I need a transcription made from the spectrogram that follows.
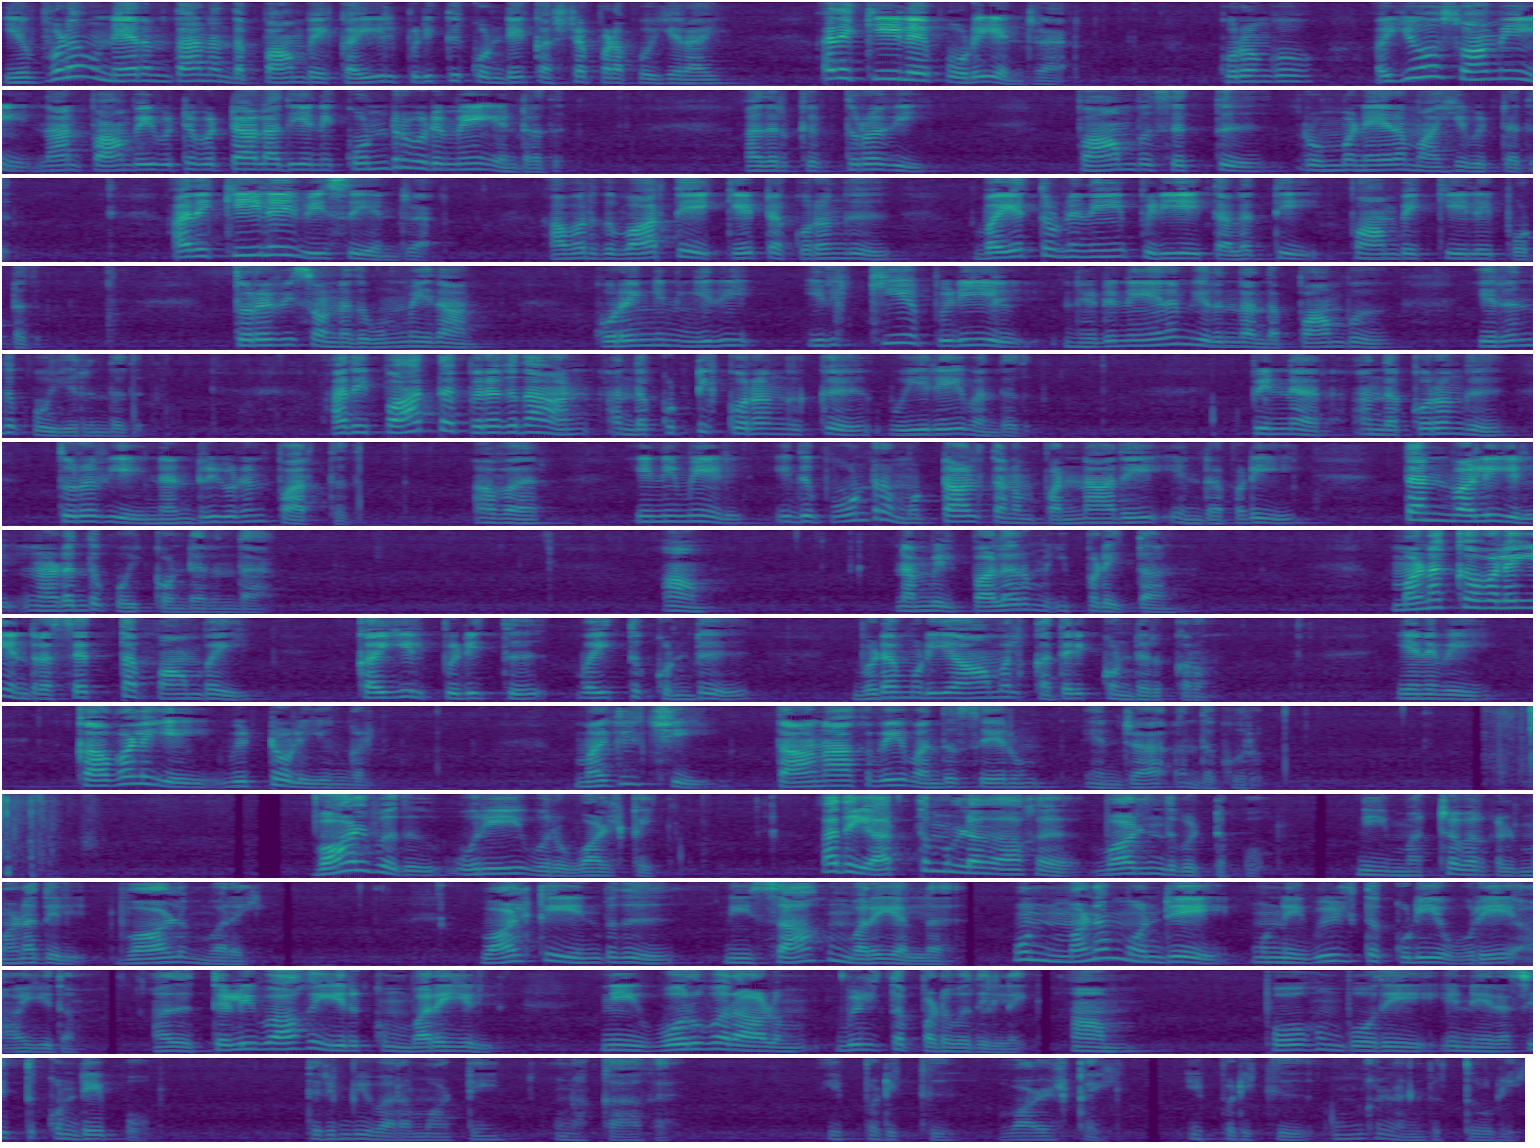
எவ்வளவு நேரம்தான் அந்த பாம்பை கையில் பிடித்து கொண்டே கஷ்டப்படப் போகிறாய்? அதை கீழே போடு என்றார். குரங்கோ ஐயோ சுவாமி நான் பாம்பை விட்டுவிட்டால் அது என்னை கொன்று விடுமே என்றது. அதற்கு துறவி பாம்பு செத்து ரொம்ப நேரம் ஆகிவிட்டது. அதை கீழே வீசு என்றார். அவரது வார்த்தையை கேட்ட குரங்கு பயத்துடனே பிடியை தளர்த்தி பாம்பை கீழே போட்டது. துறவி சொன்னது உண்மைதான். குரங்கின் இரி இறுக்கிய பிடியில் நெடுநேரம் இருந்த அந்த பாம்பு இறந்து போயிருந்தது. அதை பார்த்த பிறகுதான் அந்த குட்டி குரங்குக்கு உயிரே வந்தது. பின்னர் அந்த குரங்கு துறவியை நன்றியுடன் பார்த்தது. அவர் இனிமேல் இது போன்ற முட்டாள்தனம் பண்ணாதே என்றபடி தன் வழியில் நடந்து போய்க் கொண்டிருந்தார். ஆம் நம்மில் பலரும் இப்படித்தான். மணக்கவலை என்ற செத்த பாம்பை கையில் பிடித்து வைத்துக்கொண்டு விட முடியாமல் கதறிக்கொண்டிருக்கிறோம் எனவே கவலையை விட்டொழியுங்கள். மகிழ்ச்சி தானாகவே வந்து சேரும் என்றார் அந்த குரு. வாழ்வது ஒரே ஒரு வாழ்க்கை. அதை அர்த்தமுள்ளதாக வாழ்ந்துவிட்டு போ நீ மற்றவர்கள் மனதில் வாழும் வரை. வாழ்க்கை என்பது நீ சாகும் வரை அல்ல. உன் மனம் ஒன்றே உன்னை வீழ்த்தக்கூடிய ஒரே ஆயுதம். அது தெளிவாக இருக்கும் வரையில் நீ ஒருவராலும் வீழ்த்தப்படுவதில்லை. ஆம் போகும்போதே என்னை ரசித்துக்கொண்டே போ. திரும்பி வரமாட்டேன் உனக்காக. இப்படிக்கு வாழ்க்கை. இப்படிக்கு உங்கள் அன்பு தோழி.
